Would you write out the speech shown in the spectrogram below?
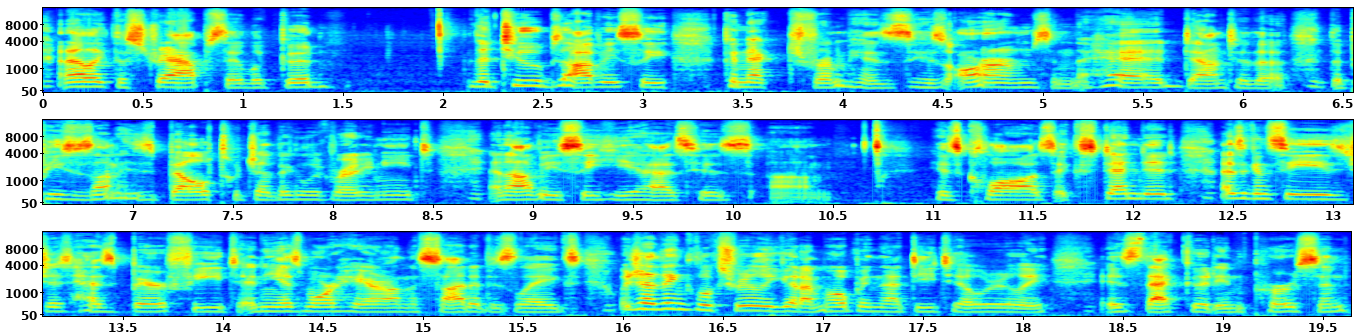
and I like the straps; they look good. The tubes obviously connect from his, his arms and the head down to the, the pieces on his belt, which I think look very neat. And obviously he has his um, his claws extended. As you can see, he just has bare feet, and he has more hair on the side of his legs, which I think looks really good. I'm hoping that detail really is that good in person.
